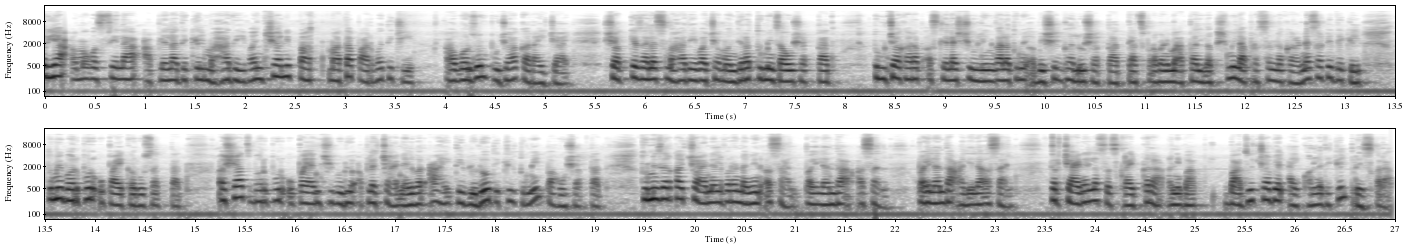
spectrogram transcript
तर या अमावस्येला आपल्याला देखील महादेवांची आणि पा माता पार्वतीची आवर्जून पूजा करायची आहे. शक्य झाल्यास महादेवाच्या मंदिरात तुम्ही जाऊ शकतात. तुमच्या घरात असलेल्या शिवलिंगाला तुम्ही अभिषेक घालू शकतात. त्याचप्रमाणे माता लक्ष्मीला प्रसन्न करण्यासाठी देखील तुम्ही भरपूर उपाय करू शकतात. अशाच भरपूर उपायांची व्हिडिओ आपल्या चॅनलवर आहे. ते व्हिडिओ देखील तुम्ही पाहू शकतात. तुम्ही जर का चॅनलवर नवीन असाल पहिल्यांदा असाल पहिल्यांदा आलेला असाल तर चॅनलला सबस्क्राईब करा आणि बा बाजूच्या बेल आयकॉनला देखील प्रेस करा.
